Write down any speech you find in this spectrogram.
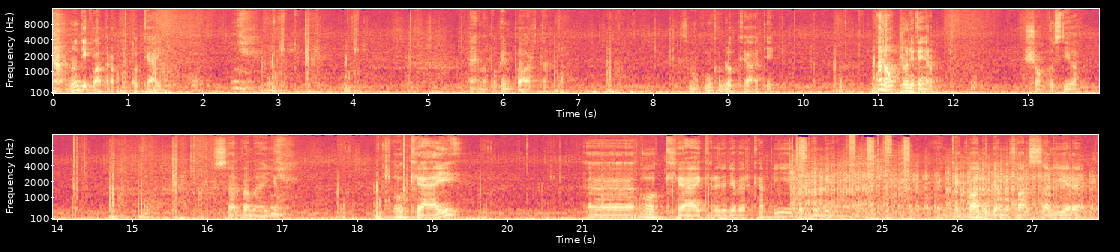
Ah, non di qua però, ok. Eh, ma poco importa. Siamo comunque bloccati. Ah no, non è vero. Sciocco stiva. Osserva meglio. Ok. Uh, ok, credo di aver capito, quindi anche qua dobbiamo far salire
